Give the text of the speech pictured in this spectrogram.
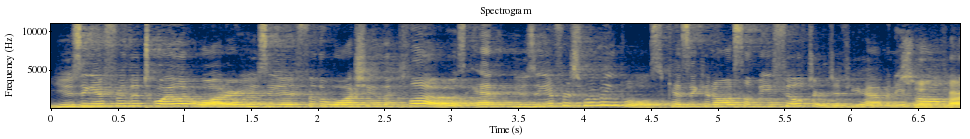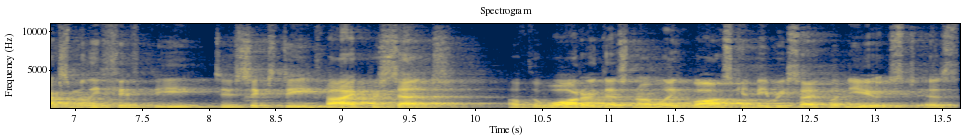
using it for the toilet water, using it for the washing of the clothes, and using it for swimming pools because it can also be filtered if you have any so problems. approximately 50 to 65 percent of the water that's normally lost can be recycled and used, as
